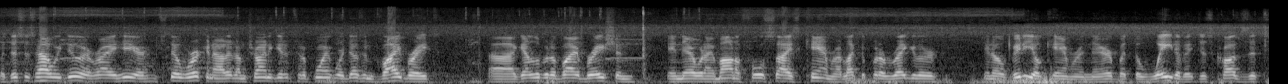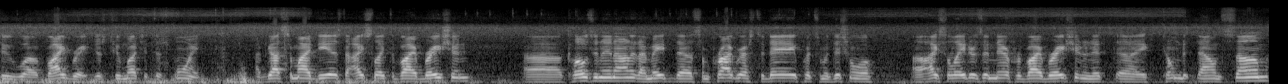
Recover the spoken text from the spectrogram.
But this is how we do it right here. I'm still working on it. I'm trying to get it to the point where it doesn't vibrate. Uh, I got a little bit of vibration in there when I mount a full-size camera. I'd like to put a regular, you know, video camera in there, but the weight of it just causes it to uh, vibrate just too much at this point. I've got some ideas to isolate the vibration. Uh, closing in on it, I made uh, some progress today, put some additional uh, isolators in there for vibration, and it, uh, it toned it down some.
